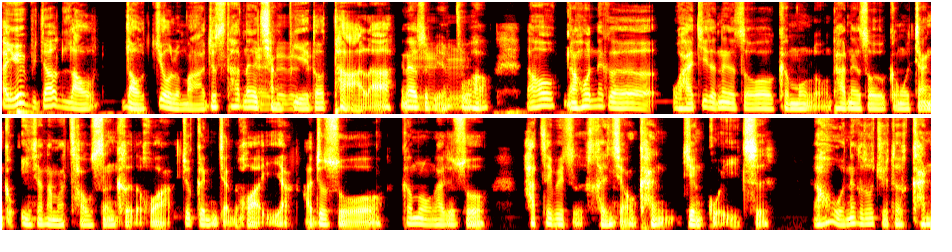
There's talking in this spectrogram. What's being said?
啊，因为比较老老旧了嘛，就是他那个墙壁也都塌了啊，那个水平不好。然后，然后那个我还记得那个时候柯梦龙，他那个时候跟我讲一个印象他妈超深刻的话，就跟你讲的话一样，他就说柯梦龙他就说他这辈子很想要看见鬼一次。然后我那个时候觉得，看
